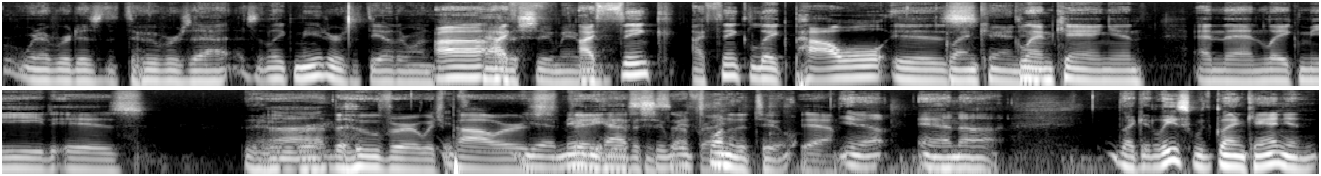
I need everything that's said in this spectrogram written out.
whatever it is that the Hoover's at. Is it Lake Mead or is it the other one? Uh, I, Havasu, maybe. I think I think Lake Powell is Glen Canyon. Glen Canyon, and then Lake Mead is the uh, Hoover. the Hoover, which It's- powers. yeah, maybe Vegas and Havasu. stuff, it's right? one of the two. Yeah. you know, and uh, like at least with Glen Canyon,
